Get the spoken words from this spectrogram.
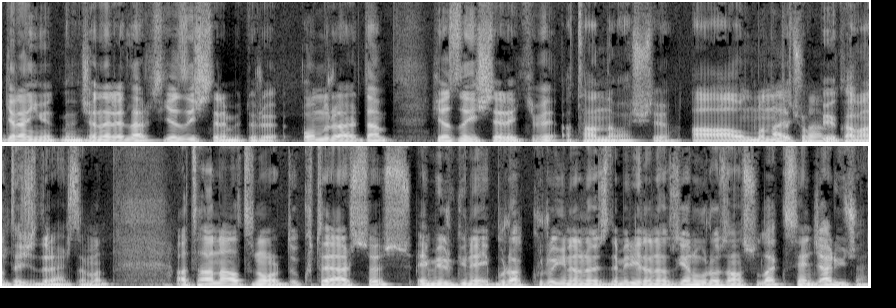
genel yönetmeni Canereler, yazı işleri müdürü Onur Erdem, yazı işleri ekibi Atahan'la başlıyor. AA olmanın da Alfa çok abi. büyük avantajıdır her zaman. Atahan Altınordu, Kutay Ersöz, Emir Güney, Burak Kuru, İnan Özdemir, İlan Özgen, Uğur Ozan Sulak, Sencer Yücel.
